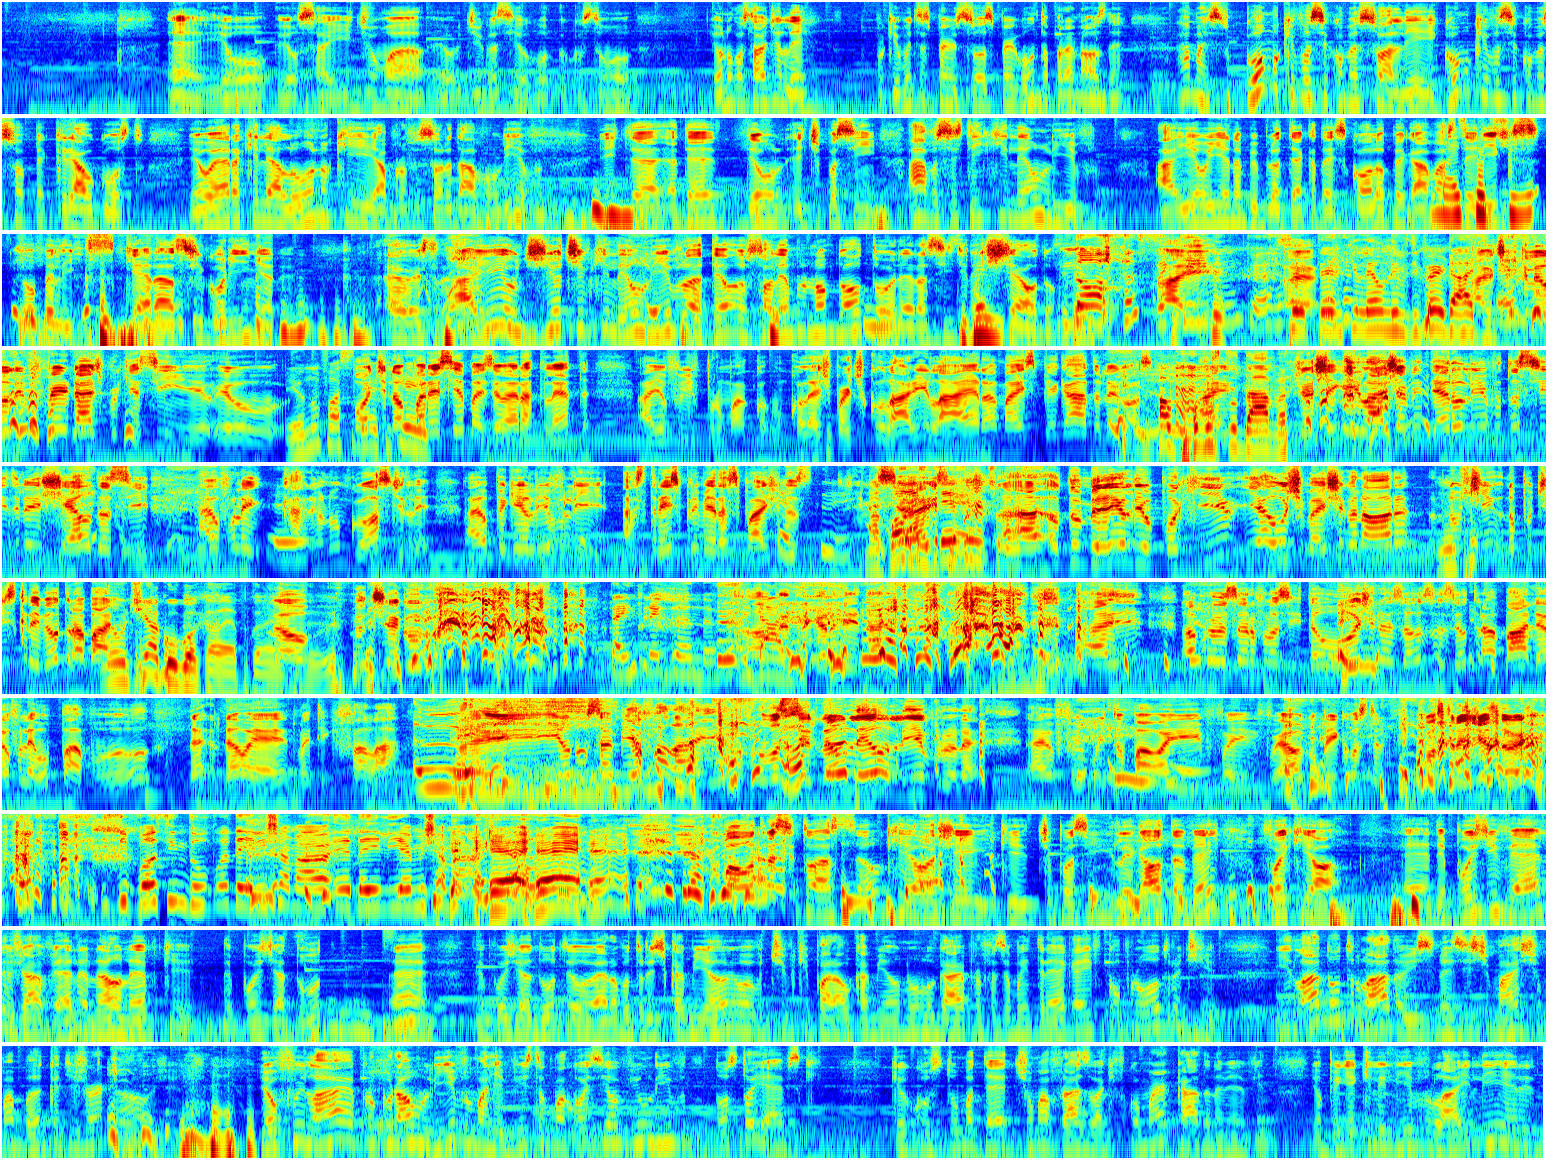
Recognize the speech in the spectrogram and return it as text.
É, eu, eu saí de uma. Eu digo assim, eu, eu costumo. Eu não gostava de ler. Porque muitas pessoas perguntam pra nós, né? Ah, mas como que você começou a ler? Como que você começou a criar o gosto? Eu era aquele aluno que a professora dava um livro e te- até deu, tipo assim, ah, vocês têm que ler um livro. Aí eu ia na biblioteca da escola, eu pegava Mais Asterix e Obelix, que era as figurinhas. né? Eu- Aí um dia eu tive que ler um livro, até eu só lembro o nome do autor, era Sidney Sheldon. Nossa, Aí- quem nunca? Você É. teve que ler um livro de verdade. Aí eu tive que ler um livro de verdade, porque assim, eu. eu- Eu não faço pode ideia não que é parecer, mas eu era atleta. Aí eu fui pra uma- um colégio particular e lá era mais pegado o negócio. Ah, o povo Aí estudava. Já cheguei lá, já me deram o livro do Sidney Sheldon, assim. Aí eu falei, cara, eu não gosto de ler. Aí eu peguei o livro, li as três primeiras páginas iniciais. A- a do meio li um pouquinho e a última. Aí chegou na hora, não, ti- tinha, não podia escrever o trabalho. Não tinha Google naquela época, né? Não, não tinha Google. Tá entregando a Ah, idade. tá entregando a idade. Aí a professora falou assim: então hoje nós vamos fazer o trabalho. Aí eu falei: opa, vou né, Não, é, vai ter que falar. Aí eu não sabia falar. Aí falou, você não leu o livro, né? Aí eu fui muito mal. Aí foi, foi algo bem constra- constrangedor. E se fosse em dupla, daí ele, chamava, eh, daí ele ia me chamar. É, é, é. E uma outra situação que eu achei que, tipo assim, legal também, foi que, ó, é, depois de velho, já velho não, né? Porque depois de adulto, é, depois de adulto eu era motorista de caminhão e eu tive que parar o caminhão num lugar para fazer uma entrega e ficou pro outro dia. E lá do outro lado, isso não existe mais, tinha uma banca de jornal, gente. Eu fui lá procurar um livro, uma revista, alguma coisa, e eu vi um livro do Dostoiévski. Que eu costumo até. Tinha uma frase lá que ficou marcada na minha vida. Eu peguei aquele livro lá e li ele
